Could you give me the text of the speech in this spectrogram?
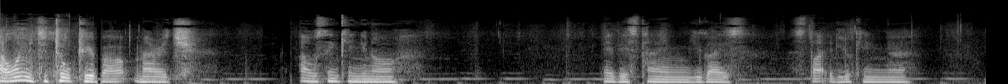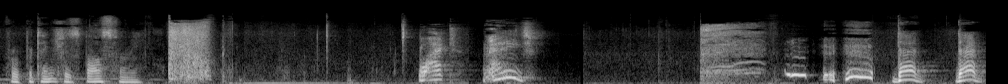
I wanted to talk to you about marriage. I was thinking, you know, maybe it's time you guys started looking uh, for a potential spouse for me. What? Marriage? Dad, Dad,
